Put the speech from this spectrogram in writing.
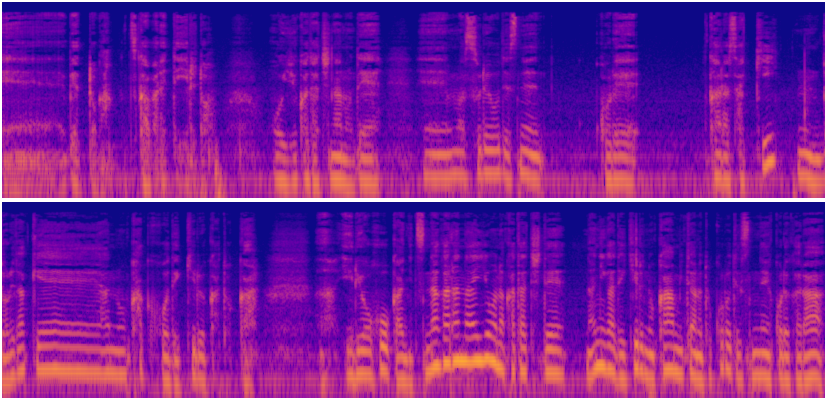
えーベッドが使われているという形なので、えーまあ、それをですねこれから先、うん、どれだけあの確保できるかとか医療崩壊につながらないような形で何ができるのかみたいなところですねこれから、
